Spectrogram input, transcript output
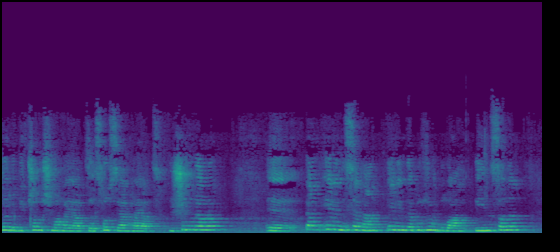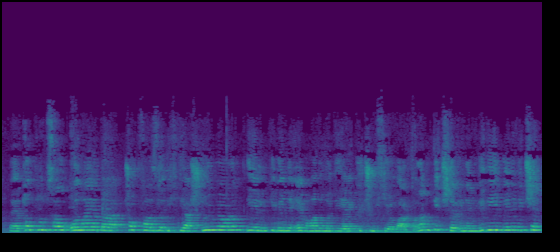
öyle bir çalışma hayatı, sosyal hayat düşünmüyorum. Ee, ben evini seven, evinde huzur bulan bir insanım e, toplumsal onaya da çok fazla ihtiyaç duymuyorum. Diyelim ki beni ev hanımı diye küçümsüyorlar falan. Hiç de önemli değil benim için.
